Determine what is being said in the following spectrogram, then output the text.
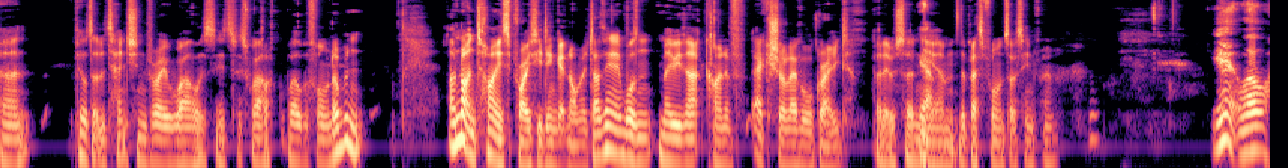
Uh, builds up the tension very well. It's, it's just well, well performed. I wouldn't. I'm not entirely surprised he didn't get nominated. I think it wasn't maybe that kind of extra level great, but it was certainly Yeah. um, the best performance I've seen from him. Yeah, well,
